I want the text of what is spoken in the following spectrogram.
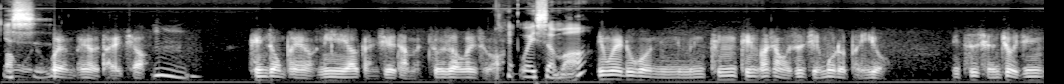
帮我的会员朋友抬轿。嗯，听众朋友，你也要感谢他们，知不知道为什么？为什么？因为如果你你们听听阿翔老师节目的朋友，你之前就已经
